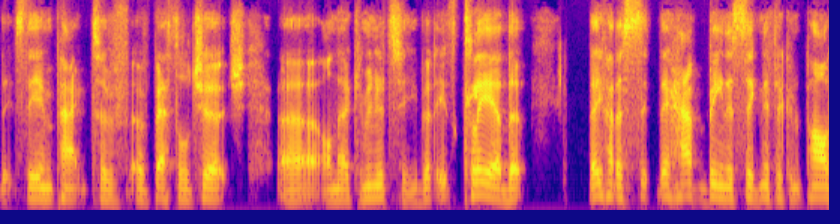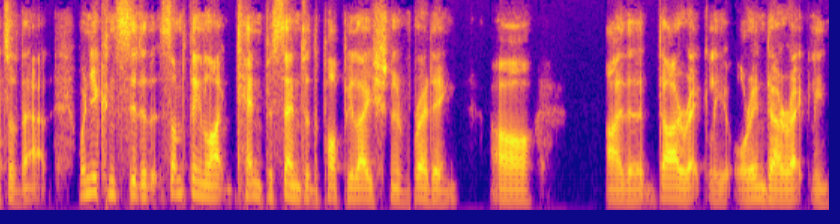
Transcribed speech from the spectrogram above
it's the impact of, of Bethel Church uh, on their community, but it's clear that they've had a they have been a significant part of that. When you consider that something like ten percent of the population of Redding are either directly or indirectly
